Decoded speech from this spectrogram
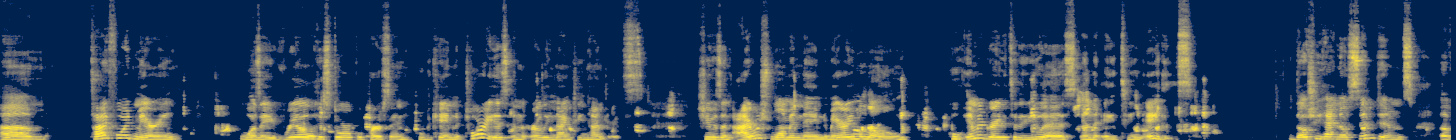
Um, Typhoid Mary was a real historical person who became notorious in the early 1900s. She was an Irish woman named Mary Malone who immigrated to the U.S. in the 1880s. Though she had no symptoms of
